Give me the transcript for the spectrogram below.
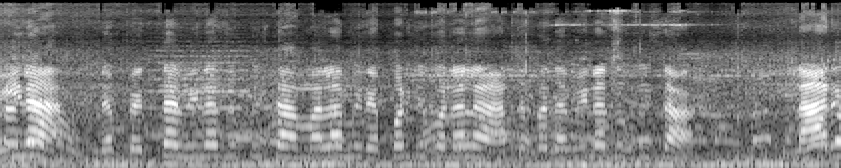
వీణ నేను పెద్ద వీణ చూపిస్తా. మళ్ళీ మీరు ఎప్పటికీ కొనాలి? అంత పెద్ద వీణ చూపిస్తా. లారీ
